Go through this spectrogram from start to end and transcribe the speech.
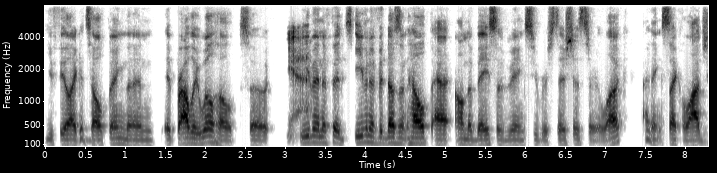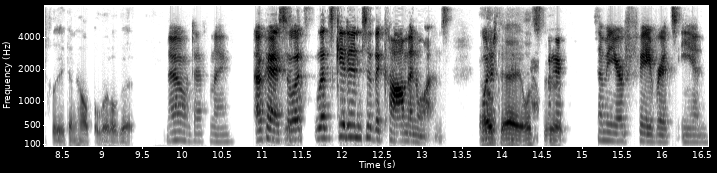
you feel like it's helping then it probably will help. So yeah. even if it's even if it doesn't help at, on the base of being superstitious or luck i think psychologically it can help a little bit no definitely okay so yeah. let's let's get into the common ones what okay let's do it some of your favorites ian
